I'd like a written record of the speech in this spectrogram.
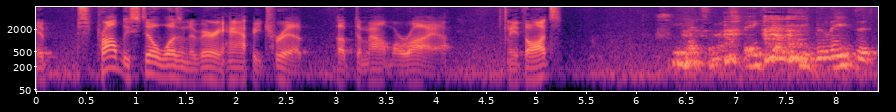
It probably still wasn't a very happy trip up to Mount Moriah. Any thoughts? He had so much faith that he believed that,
